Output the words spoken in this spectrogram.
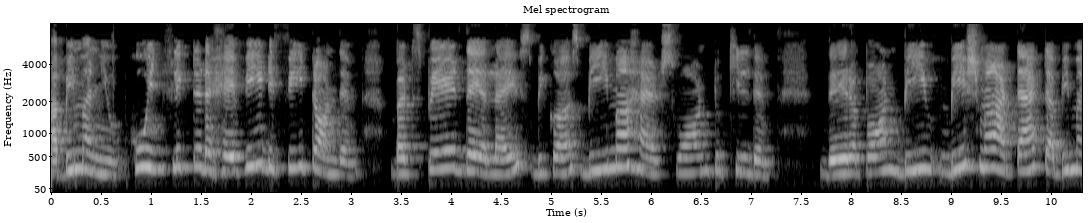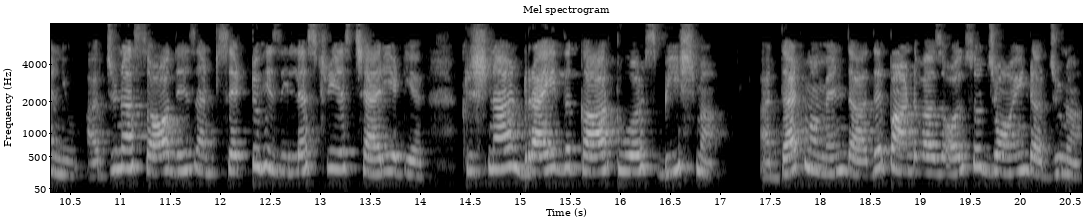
Abhimanyu, who inflicted a heavy defeat on them, but spared their lives because Bhima had sworn to kill them. Thereupon Bhishma attacked Abhimanyu. Arjuna saw this and said to his illustrious charioteer, Krishna, drive the car towards Bhishma. At that moment, the other Pandavas also joined Arjuna,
